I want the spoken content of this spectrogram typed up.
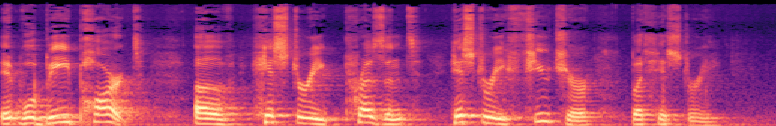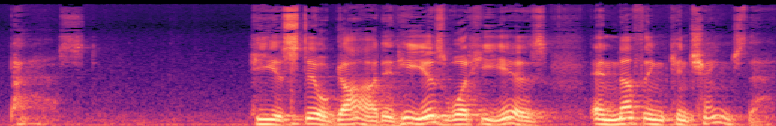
It will be part of history present, history future, but history past. He is still God, and He is what He is, and nothing can change that.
